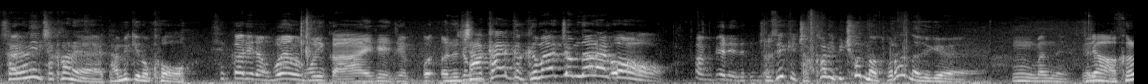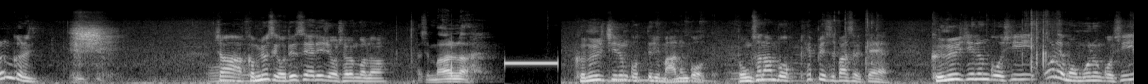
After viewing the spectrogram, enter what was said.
사장님 착하네. 다 믿게 놓고. 색깔이랑 모양을 보니까 아, 이게 이제 어, 어느 정도 작할 거 그만 좀 넣으라고. 판별이 된다. 저 새끼 작칼이 미쳤나 돌았나 저게. 응 맞네. 야 그런 걸. 자 검정색 어디서 해야 되죠 저런 거는? 하지 말라. 그늘지는 곳들이 많은 곳 동서남북 햇빛을 봤을 때 그늘지는 곳이 오래 머무는 곳이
